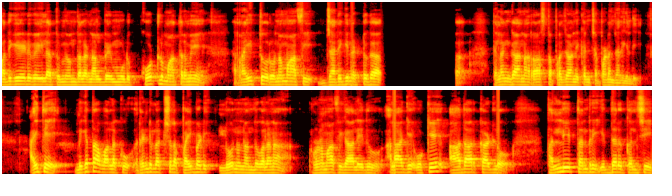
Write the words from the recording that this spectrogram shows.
పదిహేడు వేల తొమ్మిది వందల నలభై మూడు కోట్లు మాత్రమే రైతు రుణమాఫీ జరిగినట్టుగా తెలంగాణ రాష్ట్ర ప్రజానికని చెప్పడం జరిగింది. అయితే మిగతా వాళ్ళకు రెండు లక్షల పైబడి లోనున్నందువలన రుణమాఫీ కాలేదు. అలాగే ఒకే ఆధార్ కార్డులో తల్లి తండ్రి ఇద్దరు కలిసి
